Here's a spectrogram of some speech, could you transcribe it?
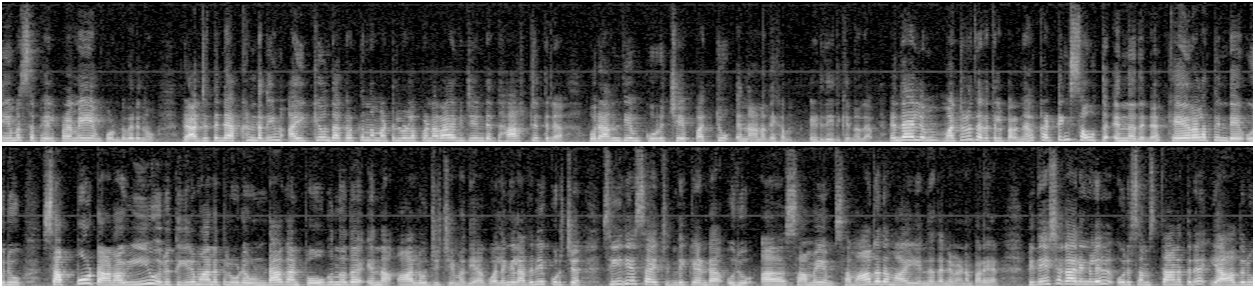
നിയമസഭയിൽ പ്രമേയം കൊണ്ടുവരുന്നു. രാജ്യത്തിന്റെ അഖണ്ഡതയും ഐക്യവും തകർക്കുന്ന മട്ടിലുള്ള പിണറായി വിജയന്റെ ധാർഷ്ട്യത്തിന് ഒരു അന്ത്യം കുറിച്ചേ പറ്റൂ എന്നാണ് അദ്ദേഹം എഴുതിയിരിക്കുന്നത്. എന്തായാലും മറ്റൊരു തരത്തിൽ പറഞ്ഞാൽ കട്ടിംഗ് സൗത്ത് എന്നതിന് കേരളത്തിന്റെ ഒരു സപ്പോർട്ടാണോ ഈ ഒരു തീരുമാനത്തിലൂടെ ഉണ്ടാകാൻ പോകുന്നത് എന്ന് ആലോചിച്ചേ മതിയാകൂ. അല്ലെങ്കിൽ അതിനെക്കുറിച്ച് സീരിയസ് ആയി ചിന്തിക്കേണ്ട ഒരു സമയം സമാഗതമായി എന്ന് തന്നെ വേണം പറയാൻ. വിദേശകാര്യങ്ങളിൽ ഒരു സംസ്ഥാനത്തിന് യാതൊരു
